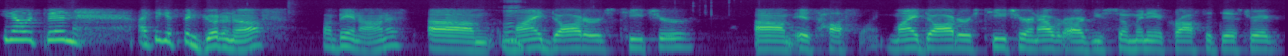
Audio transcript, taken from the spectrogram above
You know, it's been, I think it's been good enough. I'm being honest. Um, hmm. My daughter's teacher um, is hustling. My daughter's teacher, and I would argue so many across the district,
